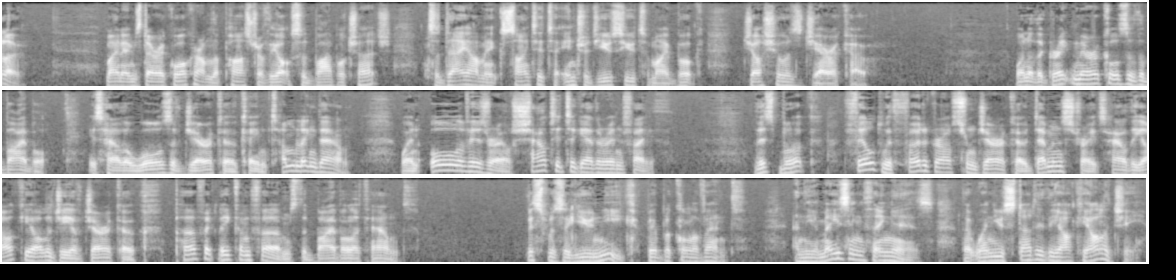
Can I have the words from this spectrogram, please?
Hello, my name's Derek Walker. I'm the pastor of the Oxford Bible Church. Today I'm excited to introduce you to my book, Joshua's Jericho. One of the great miracles of the Bible is how the walls of Jericho came tumbling down when all of Israel shouted together in faith. This book, filled with photographs from Jericho, demonstrates how the archaeology of Jericho perfectly confirms the Bible account. This was a unique biblical event. And the amazing thing is that when you study the archaeology,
